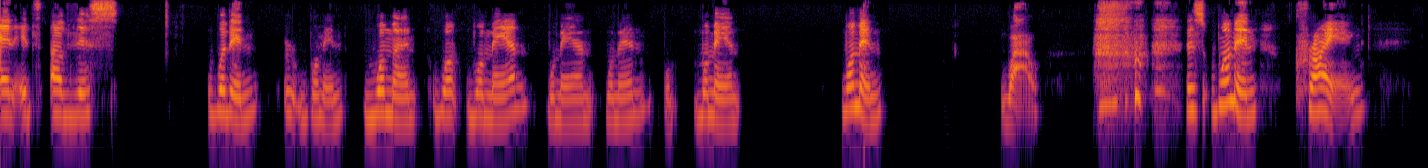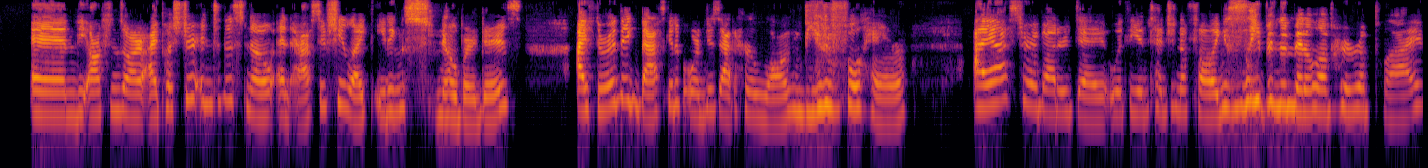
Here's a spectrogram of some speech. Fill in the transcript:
And it's of this woman or woman, woman, wo- woman, woman, woman, woman, woman. Wow. this woman crying. And the options are I pushed her into the snow and asked if she liked eating snow burgers. I threw a big basket of oranges at her long, beautiful hair. I asked her about her day with the intention of falling asleep in the middle of her reply.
